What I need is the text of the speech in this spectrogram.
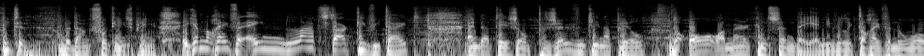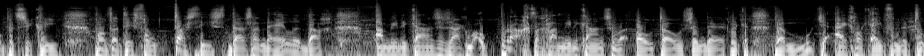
Pieter, bedankt voor het inspringen. Ik heb nog even één laatste activiteit. En dat is op 17 april de All American Sunday. En die wil ik toch even noemen op het circuit. Want dat is fantastisch. Daar zijn de hele dag Amerikaanse zaken. Maar ook prachtige Amerikaanse auto's en dergelijke. Daar moet je eigenlijk even naartoe.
